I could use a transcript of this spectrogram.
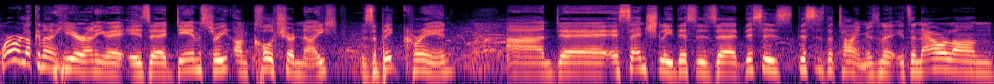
Where we're looking at here, anyway, is uh, Dame Street on Culture Night. There's a big crane, and uh, essentially this is uh, this is this is the time, isn't it? It's an hour long,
